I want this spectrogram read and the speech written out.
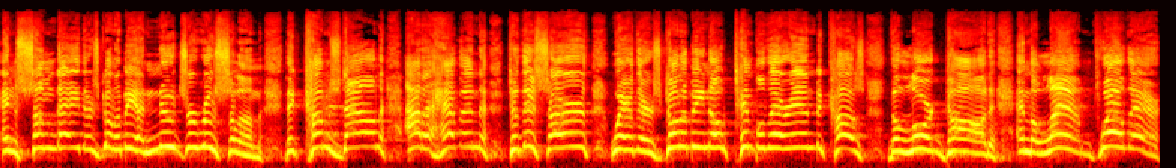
And someday there's going to be a new Jerusalem that comes down out of heaven to this earth where there's going to be no temple therein because the Lord God and the Lamb dwell there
